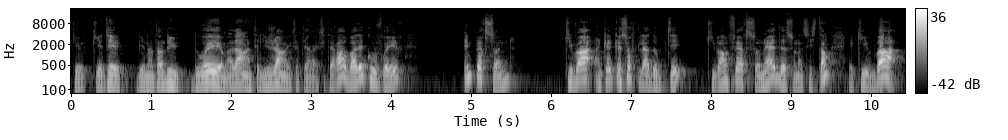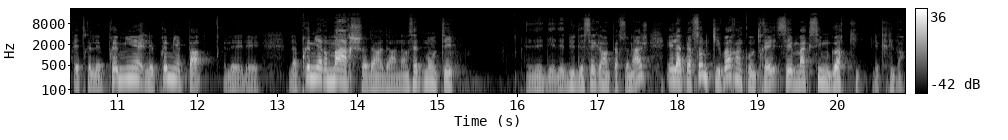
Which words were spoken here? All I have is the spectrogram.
qui, qui était bien entendu doué, malin, intelligent, etc., etc., va découvrir une personne qui va en quelque sorte l'adopter, qui va en faire son aide, son assistant, et qui va être les premiers, les premiers pas, les, les, la première marche dans, dans, dans cette montée de, de, de, de, ces grands personnages. Et la personne qui va rencontrer, c'est Maxime Gorky, l'écrivain.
